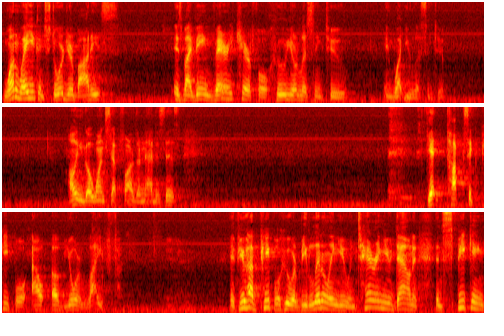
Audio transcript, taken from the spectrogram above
One way you can steward your bodies is by being very careful who you're listening to and what you listen to. I'll even go one step farther, and that is this. get toxic people out of your life. If you have people who are belittling you and tearing you down and, and speaking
